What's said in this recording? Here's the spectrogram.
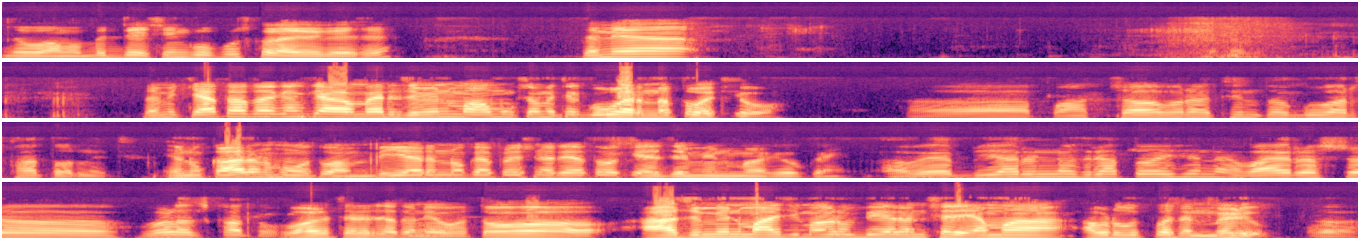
જો આમાં બધે સિંગુ પુષ્કળ આવી ગયા છે. તમે તમે કહેતા હતા કેમ કે આ મારી જમીનમાં અમુક સમયથી ગુવાર નતો થયો. પાંચ છ વર્ષથી તો ગુવાર થતો નથી. એનું કારણ શું હતું આમ? બિયારણનો કઈ પ્રશ્ન રહેતો કે જમીનમાં કેવું કઈ? હવે બિયારણ જ રહેતો હોય છે ને વાયરસ વળ જ ખાતો વળ ચડે જતો ને એવો. તો આ જમીનમાં આજે મારું બિયારણ છે એમાં આવડું ઉત્પાદન મળ્યું. હા.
